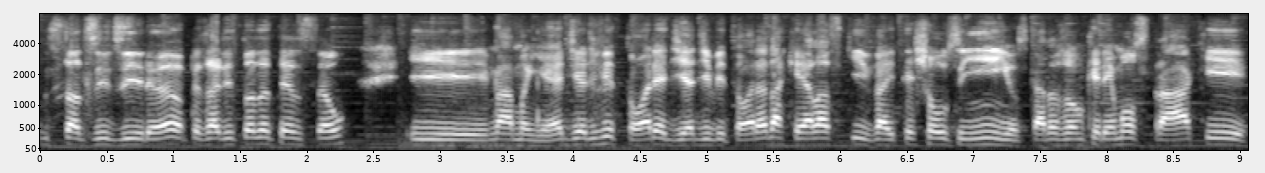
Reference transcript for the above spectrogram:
nos Estados Unidos e Irã, apesar de toda a tensão. E amanhã é dia de vitória, dia de vitória daquelas que vai ter showzinho, os caras vão querer mostrar que,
